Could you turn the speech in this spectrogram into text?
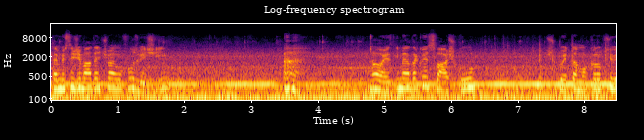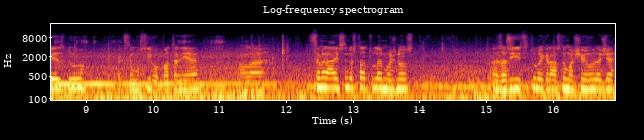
ten myslím, že má ten čumák o větší. No, jezdíme na takovém svážku, trošku je tam mokro při vjezdu, tak se musí opatrně, ale jsem rád, že jsem dostal tuhle možnost zařídit si tuhle krásnou mašinu, takže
